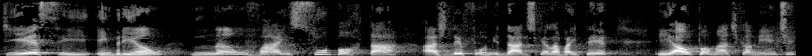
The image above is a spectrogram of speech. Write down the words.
que esse embrião não vai suportar as deformidades que ela vai ter e automaticamente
